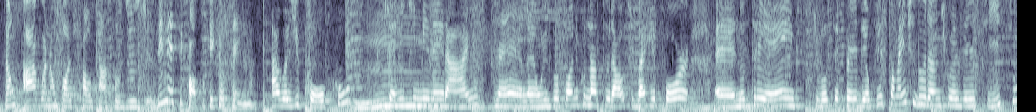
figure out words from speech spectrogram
Então, água não pode faltar todos os dias. E nesse copo, o que que eu tenho? Água de coco, hum. que é rica em minerais, né? Ela é um isotônico natural que vai repor é, nutrientes que você perdeu, principalmente durante o exercício.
